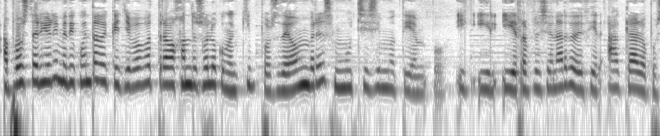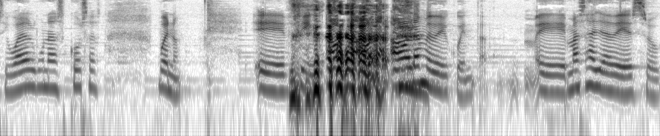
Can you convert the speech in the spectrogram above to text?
a posteriori me di cuenta de que llevaba trabajando solo con equipos de hombres muchísimo tiempo y, reflexionar de decir, ah, claro, pues igual algunas cosas... Bueno, eh, fin, ahora me doy cuenta. Eh, más allá de eso,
